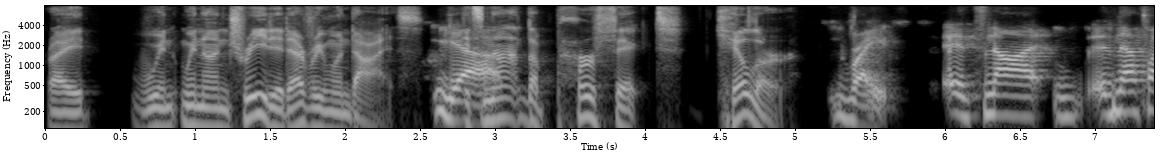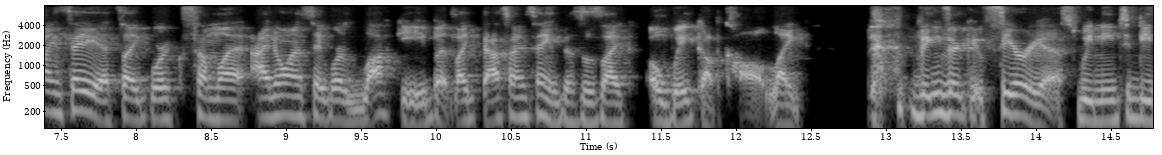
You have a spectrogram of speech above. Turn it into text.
right? When when untreated, everyone dies. Yeah, it's not the perfect killer, right? It's not, and that's why I say it's like we're somewhat. I don't want to say we're lucky, but like that's why I'm saying this is like a wake up call. Like things are serious. We need to be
